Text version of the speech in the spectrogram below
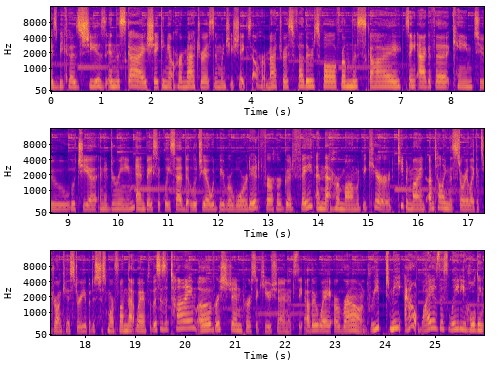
is because she is in the sky shaking out her mattress, and when she shakes out her mattress, feathers fall from the sky. St. Agatha came to Lucia in a dream and basically said that Lucia would be rewarded for her good faith and that her mom would be cured. Keep in mind, I'm telling this story like it's drunk history, but it's just more fun that way. So, this is a time of Christian persecution. It's the other way around. Creeped me out. Why is this lady holding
